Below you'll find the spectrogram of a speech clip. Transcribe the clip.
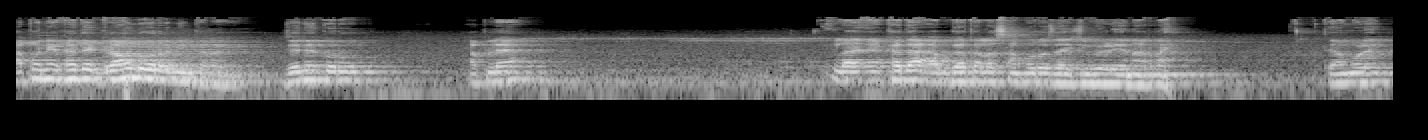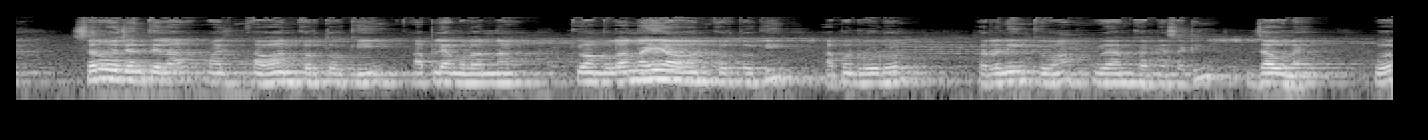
आपण एखाद्या ग्राउंडवर रनिंग करावी जेणेकरून आपल्या ला एखाद्या अपघाताला सामोरं जायची वेळ येणार नाही. त्यामुळे सर्व जनतेला मा आवाहन करतो की आपल्या मुलांना किंवा मुलांनाही आवाहन करतो की आपण रोडवर रनिंग किंवा व्यायाम करण्यासाठी जाऊ नये व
